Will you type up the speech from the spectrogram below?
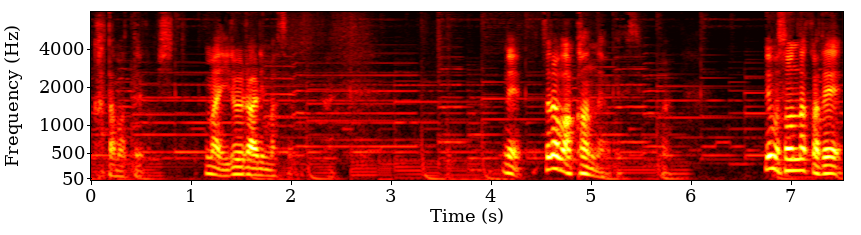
固まってるかもしれない。まあ、いろいろありますよね。ね、それはわかんないわけですよ。はい、でも、その中で、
